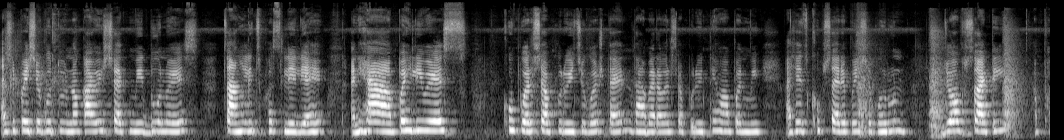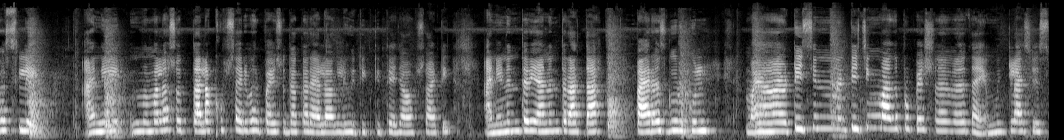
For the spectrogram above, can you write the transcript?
असे पैसे गुंतवू नका. आयुष्यात मी दोन वेळेस चांगलीच फसलेली आहे. आणि ह्या पहिली वेळेस खूप वर्षापूर्वीची गोष्ट आहे. दहा बारा वर्षापूर्वी तेव्हा पण मी असेच खूप सारे पैसे भरून जॉबसाठी फसले. आणि मला स्वतःला खूप सारी भरपाईसुद्धा करायला लागली होती तिथे जॉबसाठी आणि नंतर यानंतर आता पॅरस गुरुकुल टीचिंग टीचिंग माझं प्रोफेशनलच आहे. मी क्लासेस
